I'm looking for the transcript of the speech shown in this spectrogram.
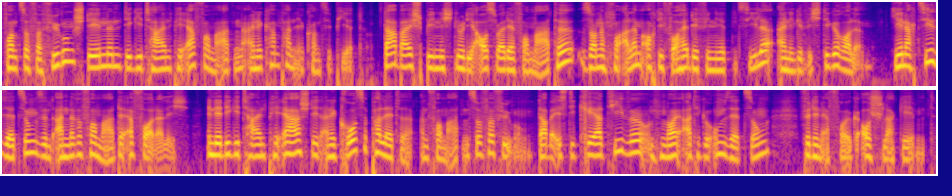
von zur Verfügung stehenden digitalen PR-Formaten eine Kampagne konzipiert. Dabei spielen nicht nur die Auswahl der Formate, sondern vor allem auch die vorher definierten Ziele eine gewichtige Rolle. Je nach Zielsetzung sind andere Formate erforderlich. In der digitalen PR steht eine große Palette an Formaten zur Verfügung. Dabei ist die kreative und neuartige Umsetzung für den Erfolg ausschlaggebend.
